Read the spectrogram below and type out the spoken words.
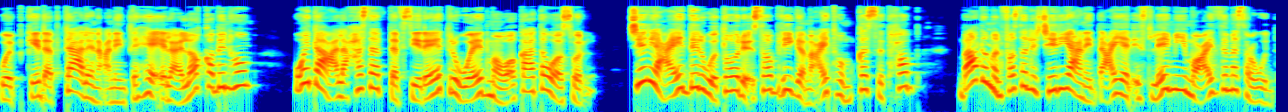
وبكده بتعلن عن انتهاء العلاقة بينهم وده على حسب تفسيرات رواد مواقع التواصل. شيري عادل وطارق صبري جمعتهم قصة حب بعد ما انفصلت شيري عن الداعية الإسلامي معز مسعود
